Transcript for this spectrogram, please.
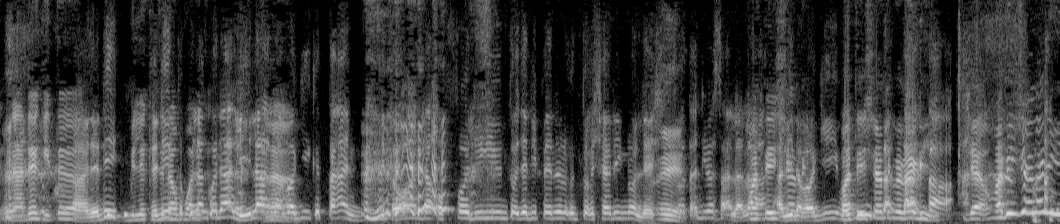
Nada kita Ha, jadi bila kita jadi dah buat kau dah Ali lah Ha. nak bagi ke tak kan? Kita orang dah offer diri untuk jadi panel untuk sharing knowledge. Eh. So tak ada masalah lah. Fatisha Ali dah bagi. bagi. Fatisha Tak, terus tak, lagi. tak. Ya, Fatisha lagi.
